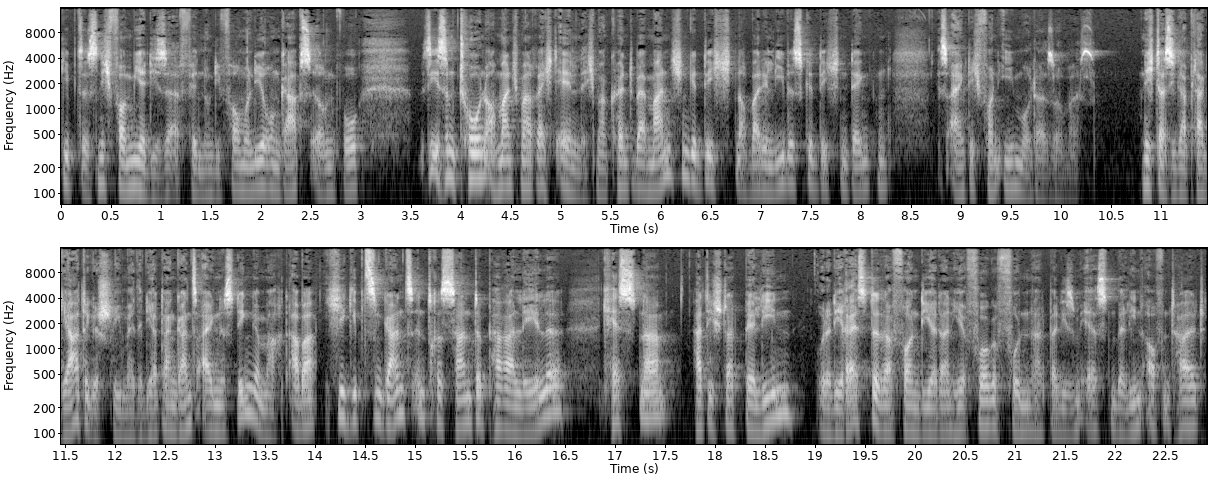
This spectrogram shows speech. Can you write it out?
gibt es nicht von mir diese Erfindung. Die Formulierung gab es irgendwo. Sie ist im Ton auch manchmal recht ähnlich. Man könnte bei manchen Gedichten, auch bei den Liebesgedichten denken, ist eigentlich von ihm oder sowas. Nicht, dass sie da Plagiate geschrieben hätte, die hat da ein ganz eigenes Ding gemacht. Aber hier gibt es eine ganz interessante Parallele. Kästner hat die Stadt Berlin oder die Reste davon, die er dann hier vorgefunden hat bei diesem ersten Berlin-Aufenthalt,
